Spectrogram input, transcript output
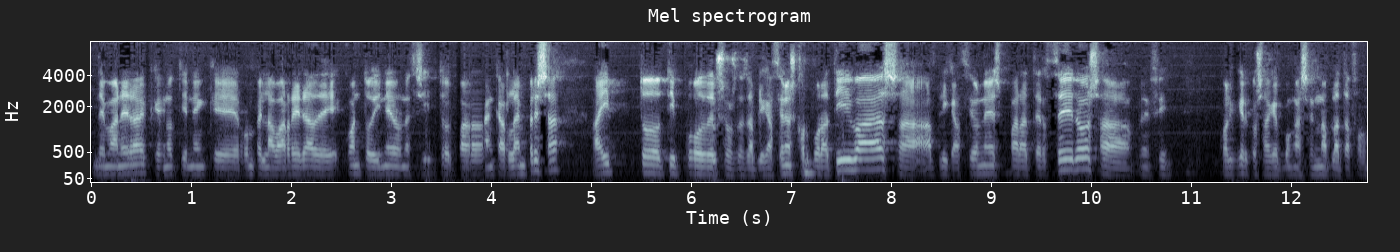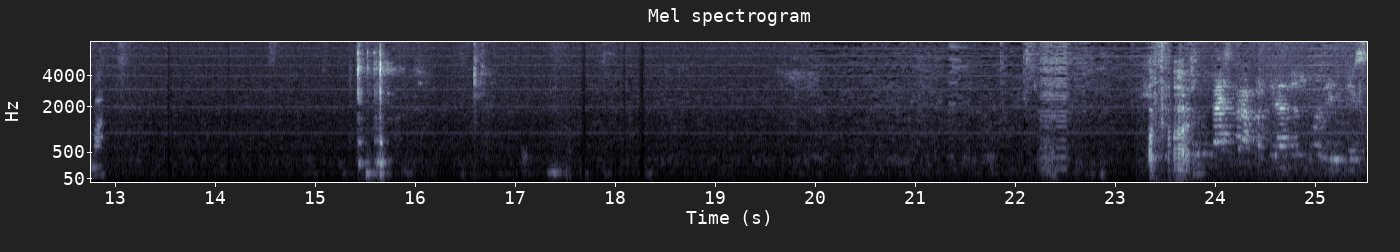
de manera que no tienen que romper la barrera de cuánto dinero necesito para arrancar la empresa. Hay todo tipo de usos, desde aplicaciones corporativas a aplicaciones para terceros, a, en fin, cualquier cosa que pongas en una plataforma. Favor. Para ponentes.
